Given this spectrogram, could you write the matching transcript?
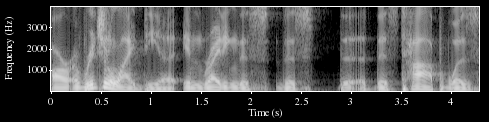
our original idea in writing this this the, this top was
